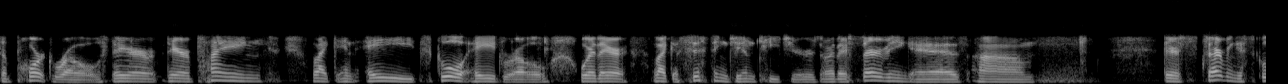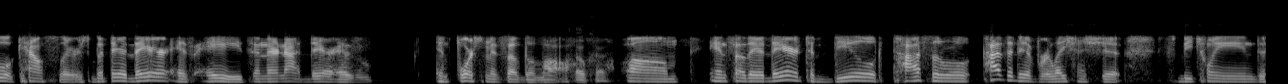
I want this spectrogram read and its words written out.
support roles. They're they're playing like an aid school aid role where they're like assisting gym teachers or they're serving as um, they're serving as school counselors, but they're there as aides and they're not there as enforcements of the law. Okay. Um, and so they're there to build positive positive relationships between the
